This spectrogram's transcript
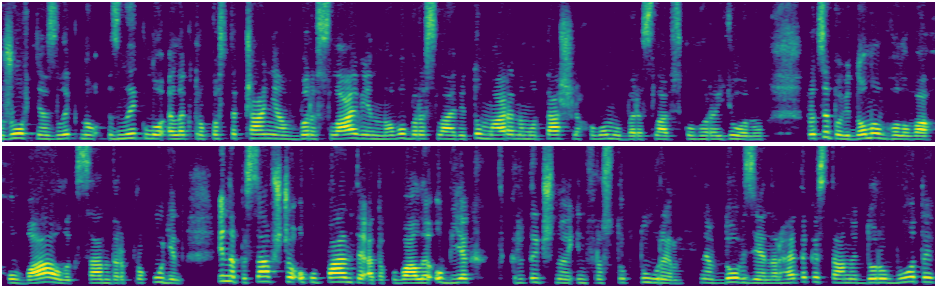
жовтня зникно, зникло електропостачання в Береславі, Новобереславі, Томариному та Шляховому Береславського району. Про це повідомив голова ХОВА Олександр Прокудін. Він написав, що окупанти атакували об'єкт критичної інфраструктури. Невдовзі енергетики стануть до роботи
